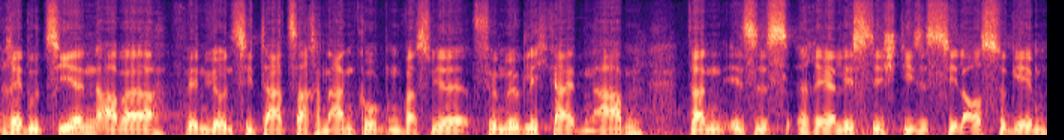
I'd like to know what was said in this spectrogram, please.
reduzieren, aber wenn wir uns die Tatsachen angucken, was wir für Möglichkeiten haben, dann ist es realistisch, dieses Ziel auszugeben.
